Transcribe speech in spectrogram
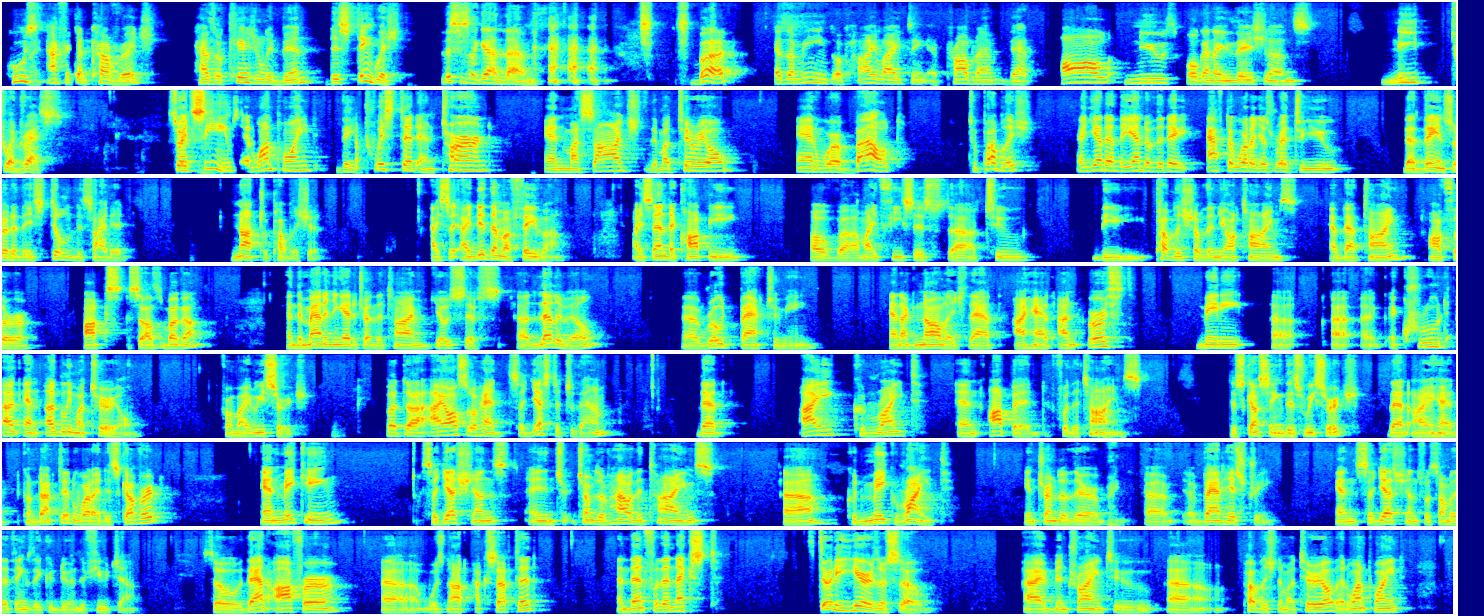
Whose right. African coverage has occasionally been distinguished. This is again them. but as a means of highlighting a problem that all news organizations need to address. So it seems at one point they twisted and turned and massaged the material and were about to publish and yet, at the end of the day, after what I just read to you, that they inserted, they still decided not to publish it. I say I did them a favor. I sent a copy of uh, my thesis uh, to the publisher of the New York Times at that time, Arthur Ochs Sulzberger, and the managing editor at the time, Joseph uh, uh, wrote back to me and acknowledged that I had unearthed many uh, uh, a crude and ugly material from my research. But uh, I also had suggested to them that I could write an op ed for the Times discussing this research that I had conducted, what I discovered, and making suggestions in t- terms of how the Times uh, could make right in terms of their uh, bad history and suggestions for some of the things they could do in the future. So that offer uh, was not accepted. And then for the next 30 years or so, I've been trying to uh, publish the material. At one point,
